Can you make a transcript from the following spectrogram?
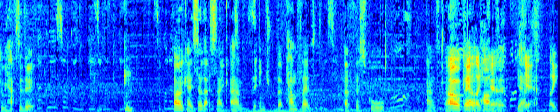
do we have to do? 学園紹介のページがあってそこの Oh, okay, so that's like um, the int- the pamphlet ことですよ of the school, and uh, Oh, they okay. are Like, part uh, of it. Yeah. yeah, like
